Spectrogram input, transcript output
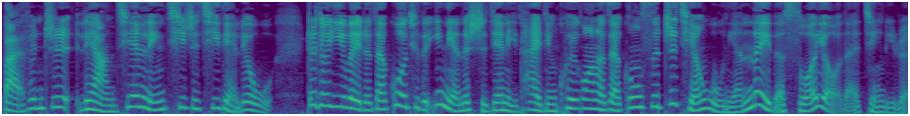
百分之两千零七十七点六五。这就意味着，在过去的一年的时间里，他已经亏光了在公司之前五年内的所有的净利润。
